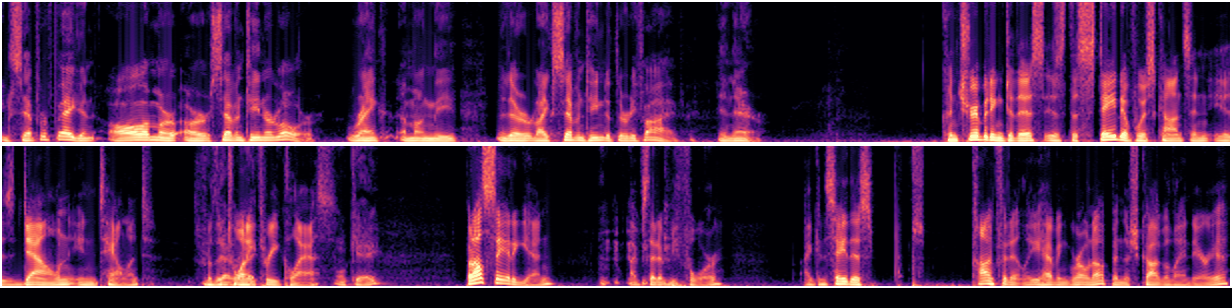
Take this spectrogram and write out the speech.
except for Fagan, all of them are, are 17 or lower ranked among the. They're like 17 to 35 in there. Contributing to this is the state of Wisconsin is down in talent for Is the that right? 23 class. Okay. But I'll say it again. I've said it before. I can say this confidently, having grown up in the Chicagoland area.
